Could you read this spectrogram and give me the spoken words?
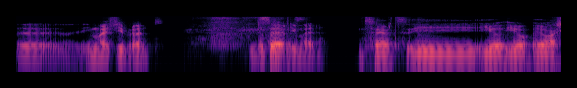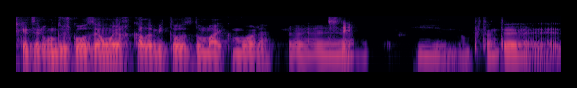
uh, e mais vibrante do que a primeira. Certo, e eu, eu, eu, acho que quer dizer, um dos gols é um erro calamitoso do Mike Moura. Uh, Sim. E, portanto, é,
